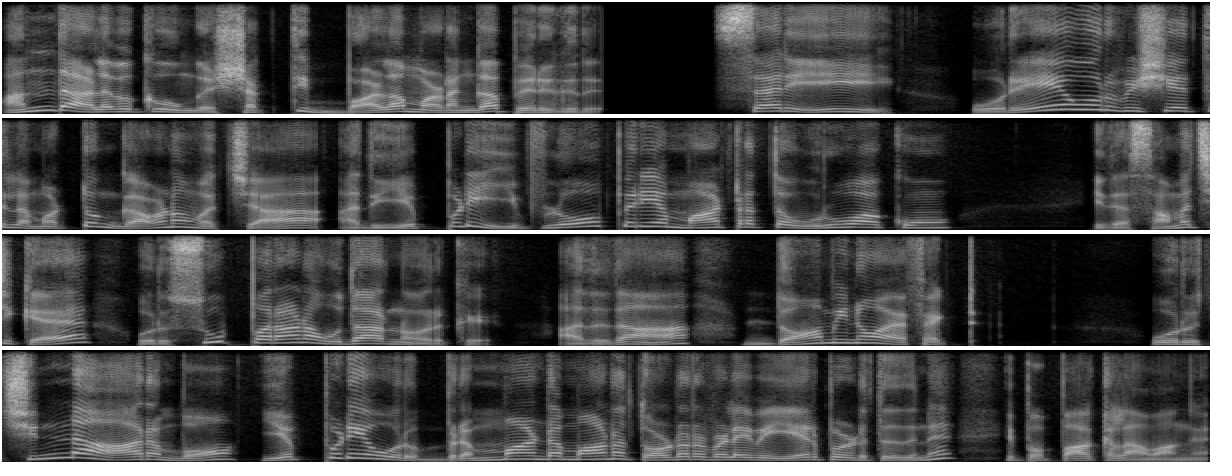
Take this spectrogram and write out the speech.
அந்த அளவுக்கு உங்க சக்தி பலமடங்கா பெருகுது. சரி ஒரே ஒரு விஷயத்துல மட்டும் கவனம் வச்சா அது எப்படி இவ்ளோ பெரிய மாற்றத்தை உருவாக்கும்? இத சமைச்சிக்க ஒரு சூப்பரான உதாரணம் இருக்கு. அதுதான் டாமினோ எஃபெக்ட். ஒரு சின்ன ஆரம்பம் எப்படி ஒரு பிரம்மாண்டமான தொடர் விளைவை ஏற்படுத்துதுன்னு இப்ப பார்க்கலாம் வாங்க.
